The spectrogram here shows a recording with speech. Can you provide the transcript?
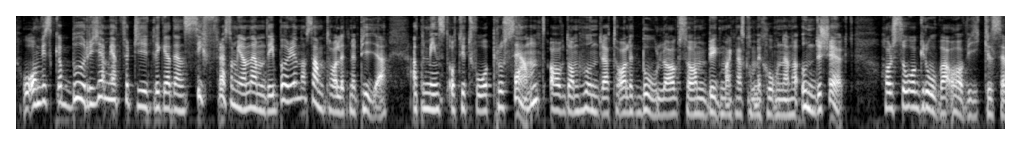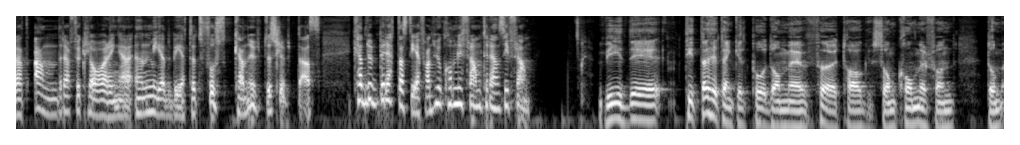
Och om vi ska börja med att förtydliga den siffra som jag nämnde i början av samtalet med Pia, att minst 82 procent av de hundratalet bolag som Byggmarknadskommissionen har undersökt har så grova avvikelser att andra förklaringar än medvetet fusk kan uteslutas. Kan du berätta, Stefan, hur kom ni fram till den siffran? Vi tittade helt enkelt på de eh, företag som kommer från de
